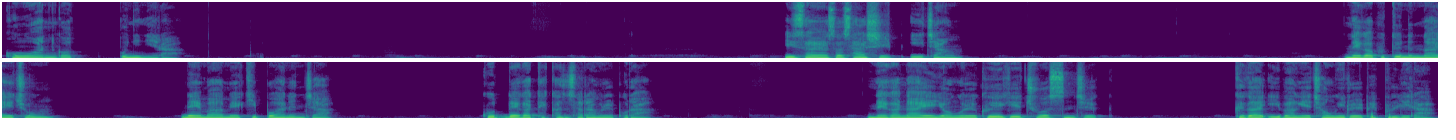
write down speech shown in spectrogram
공허한 것 뿐이니라. 이사야서 42장 내가 붙드는 나의 종, 내 마음에 기뻐하는 자, 곧 내가 택한 사람을 보라. 내가 나의 영을 그에게 주었은 즉 그가 이방의 정의를 베풀리라.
